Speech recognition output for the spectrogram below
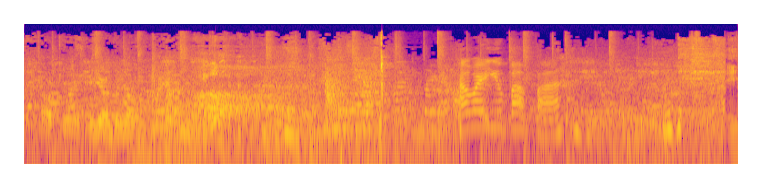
Okay, you're the love of my life. How are you, Papa? A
